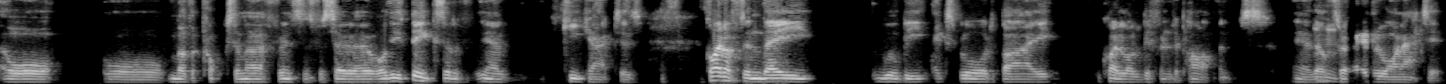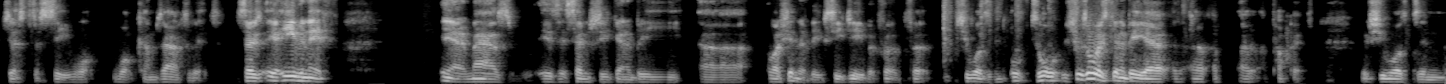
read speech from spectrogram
or or Mother Proxima, for instance, for Solo, or these big sort of you know key characters. Quite often they will be explored by quite a lot of different departments. You know, they'll mm-hmm. throw everyone at it just to see what what comes out of it. So even if you know Maz is essentially going to be uh, well, she ended up being CG, but for, for she was she was always going to be a, a, a, a, puppet, which she was in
